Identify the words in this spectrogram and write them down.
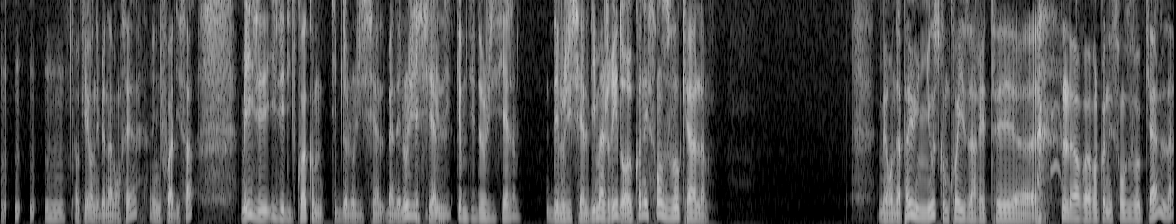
Hum, hum, hum. Ok, on est bien avancé, une fois dit ça. Mais ils, éditent quoi comme type de logiciel? Ben des logiciels, comme type de logiciel? Des logiciels d'imagerie de reconnaissance vocale. Mais on n'a pas eu une news comme quoi ils arrêtaient euh, leur reconnaissance vocale là?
